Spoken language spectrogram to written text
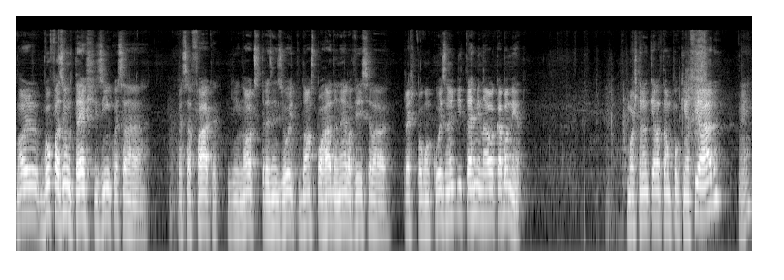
Nós, vou fazer um testezinho com essa, com essa faca de inox 308, dar umas porradas nela, ver se ela presta para alguma coisa antes de terminar o acabamento. Mostrando que ela está um pouquinho afiada, né?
